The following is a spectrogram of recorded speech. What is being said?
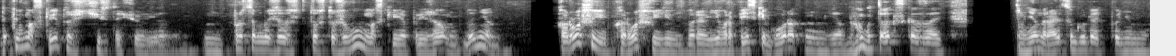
Так и в Москве тоже чисто еще. Я... Просто то, что живу в Москве, я приезжал, да нет, хороший, хороший европейский город, я могу так сказать. Мне нравится гулять по нему.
